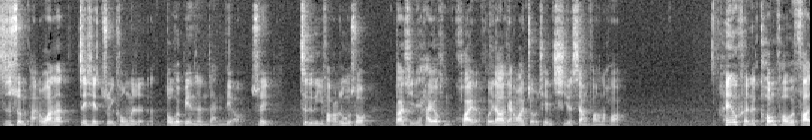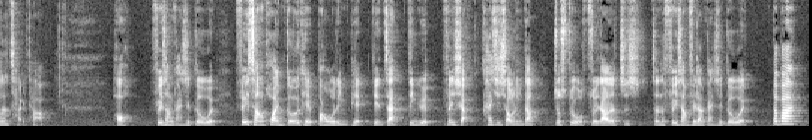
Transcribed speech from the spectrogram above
止损盘，哇，那这些追空的人呢，都会变成燃料。所以这个地方，如果说短期内它又很快的回到两万九千七的上方的话，很有可能空头会发生踩踏。好，非常感谢各位。非常欢迎各位可以帮我的影片点赞、订阅、分享、开启小铃铛，就是对我最大的支持。真的非常非常感谢各位，拜拜。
